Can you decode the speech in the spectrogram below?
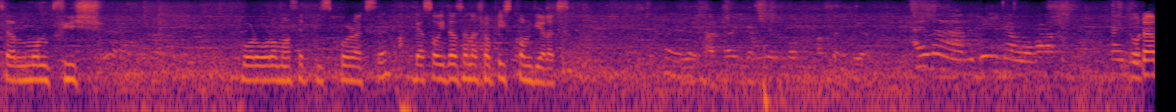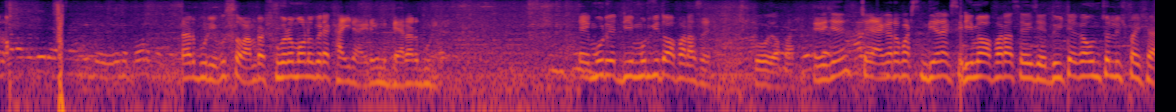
স্যালমন ফিশ বড় বড় মাছের পিস করে রাখছে। বেচা হইতাছে না সব ডিসকাউন্ট দিয়ে রাখছে। ওটার বেড়ার বুড়ি বুঝছ? আমরা সুগার মনে করে খাই না এটা কিন্তু বেড়ার বুড়ি। এই মুরগি ডিম মুরগি তো অফার আছে এই যে এগারো পার্সেন্ট দিয়ে রাখছে। ডিমে অফার আছে এই যে দুই টাকা উনচল্লিশ পয়সা।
